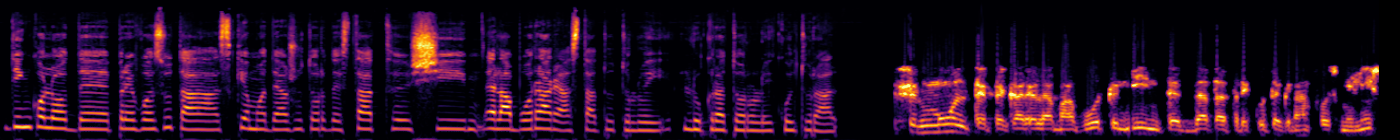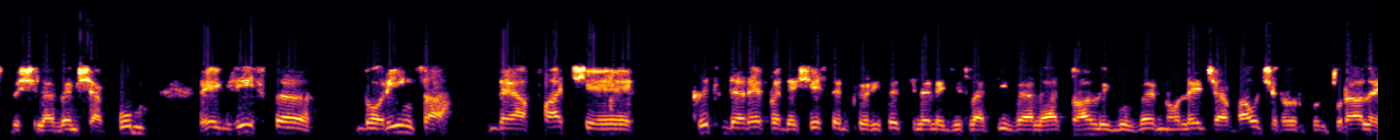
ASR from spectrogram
dincolo de prevăzuta schemă de ajutor de stat și elaborarea statutului lucrătorului cultural? Sunt multe pe care le-am avut în minte data trecută când am fost ministru și le avem și acum. Există dorința de a face cât de repede și este în prioritățile legislative ale actualului guvern o lege a voucherelor culturale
